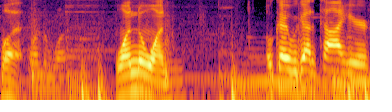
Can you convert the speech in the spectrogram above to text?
What? one to one. One to one. Okay, we got a tie here.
